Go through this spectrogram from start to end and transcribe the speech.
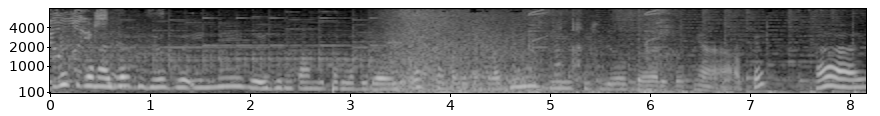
jadi sekian aja video gue ini. Gue izin pamit terlebih dahulu. Sampai ketemu lagi di video berikutnya. Oke? Okay? bye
